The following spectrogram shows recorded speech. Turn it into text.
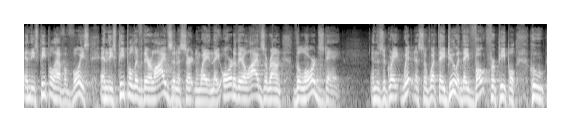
and these people have a voice and these people live their lives in a certain way and they order their lives around the Lord's day and there's a great witness of what they do, and they vote for people who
